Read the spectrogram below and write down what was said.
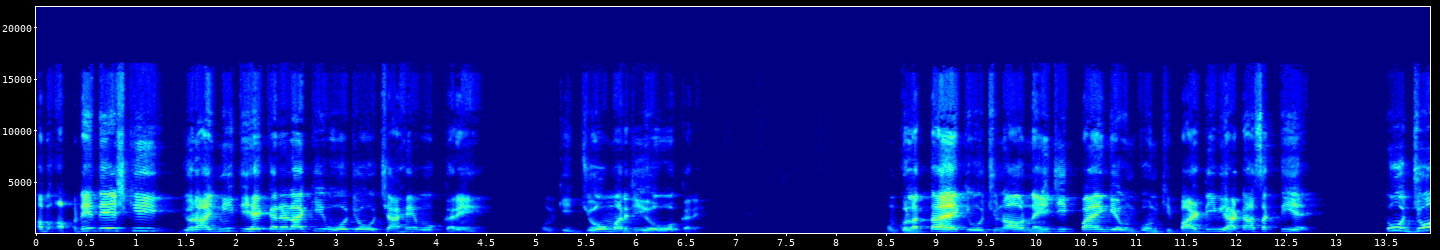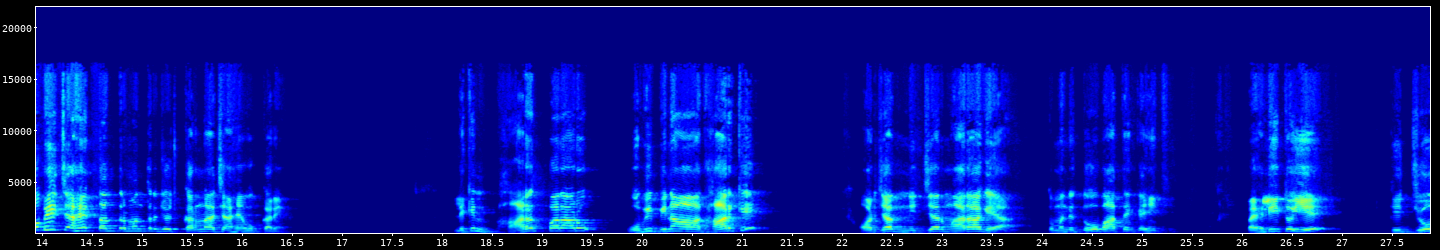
अब अपने देश की जो राजनीति है कनाडा की, वो जो चाहे वो करें, उनकी जो मर्ज़ी हो वो करें। उनको लगता है कि वो चुनाव नहीं जीत पाएँगे, उनको उनकी पार्टी भी हटा सकती है। तो जो भी चाहे तंत्र मंत्र जो करना चाहे वो करें। लेकिन भारत पर आरोप वो भी बिना आधार के। और जब निज्जर मारा गया तो मैंने दो बातें कही थी। पहली तो ये कि जो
